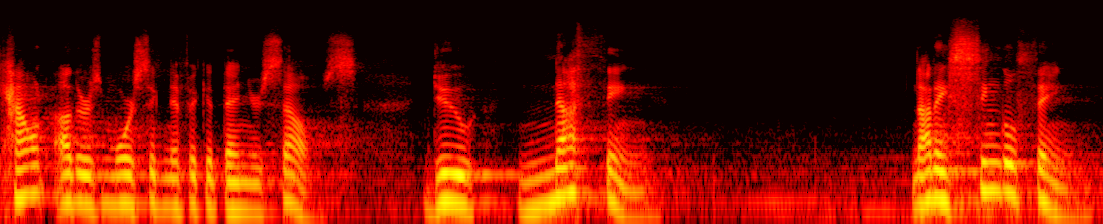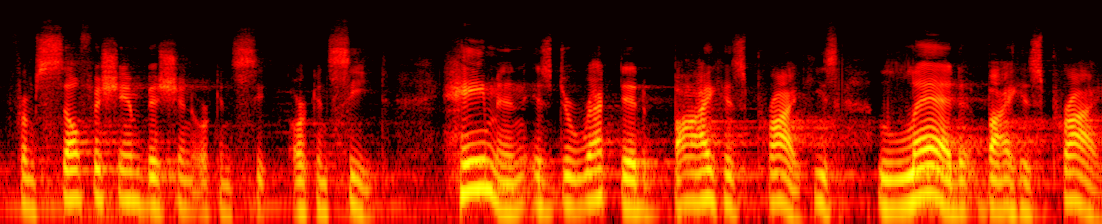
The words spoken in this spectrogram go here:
count others more significant than yourselves. Do nothing, not a single thing, from selfish ambition or conceit. Or conceit. Haman is directed by his pride, he's led by his pride.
